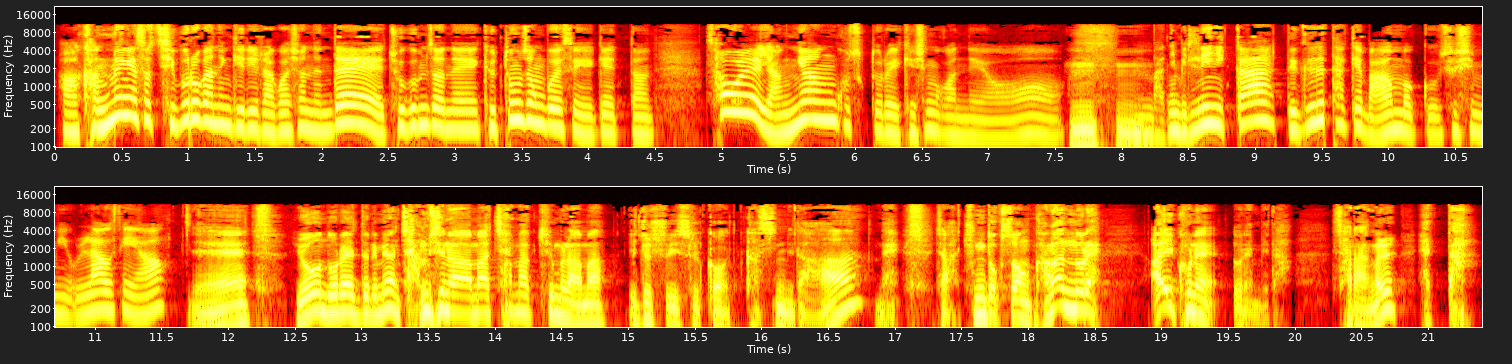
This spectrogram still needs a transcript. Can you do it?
아, 강릉에서 집으로 가는 길이라고 하셨는데 조금 전에 교통정보에서 얘기했던 서울 양양 고속도로에 계신 것 같네요. 음, 많이 밀리니까 느긋하게 마음 먹고 조심히 올라오세요. 예. 요 노래 들으면 잠시나마 차 막힘을 아마 잊을 수 있을 것 같습니다. 네. 자, 중독성 강한 노래, 아이콘의 노래입니다. 사랑을 했다.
